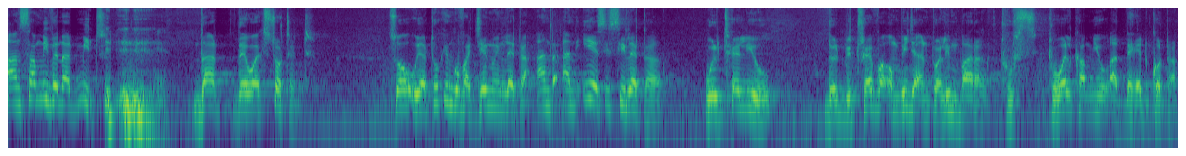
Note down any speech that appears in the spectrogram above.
And some even admit that they were extorted. So we are talking of a genuine letter. And an EACC letter will tell you there'll be Trevor Ombija and Twalib Mbarak to, to welcome you at the headquarters.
